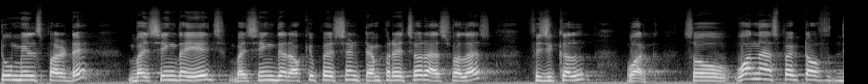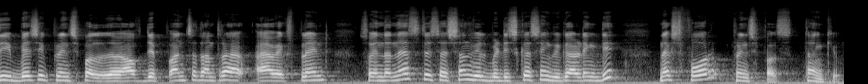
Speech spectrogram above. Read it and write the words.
two meals per day by seeing the age by seeing their occupation temperature as well as physical work so one aspect of the basic principle uh, of the Panchatantra I have explained. So in the next session we will be discussing regarding the next four principles. Thank you.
